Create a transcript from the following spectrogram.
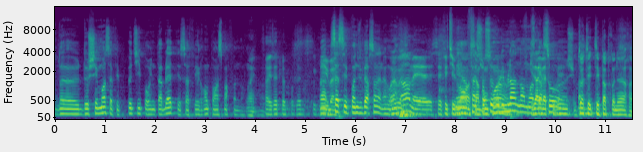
de, de chez moi, ça fait petit pour une tablette et ça fait grand pour un smartphone. donc. Ouais. Ça risque d'être le problème. Bah, Ça, c'est point de vue personnel. hein, voilà. Non, mais c'est Mais effectivement enfin, c'est un sur bon ce volume-là, non, moi perso, euh, je suis Toi, pas. t'es pas preneur. euh,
